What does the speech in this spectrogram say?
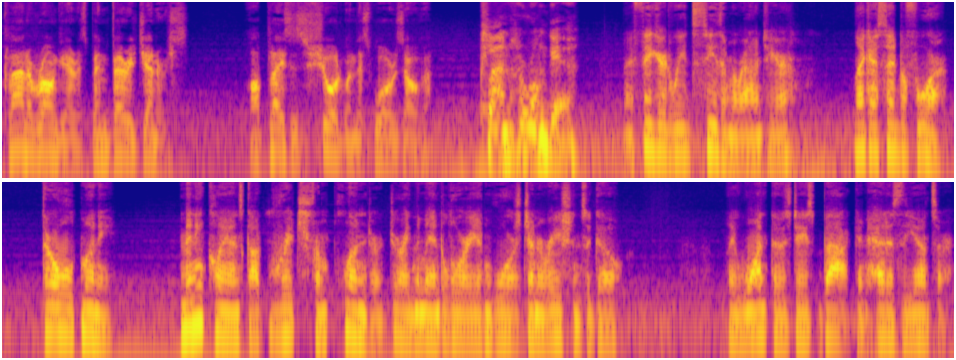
Clan of Rongir has been very generous. Our place is assured when this war is over. Clan Harongir. I figured we'd see them around here. Like I said before, they're old money. Many clans got rich from plunder during the Mandalorian Wars generations ago. I want those days back, and Heta's the answer.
